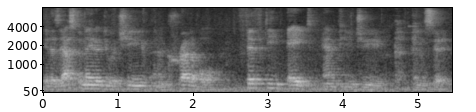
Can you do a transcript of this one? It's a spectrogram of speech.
It is estimated to achieve an incredible 58 mpg in the city.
